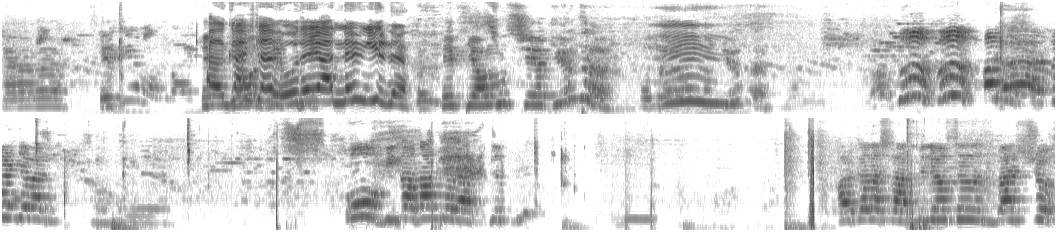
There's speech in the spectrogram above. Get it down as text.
Ha, hep, hep, Arkadaşlar hep, odaya annem girdi. hep yalnız şey yapıyor da. Fotoğraf Hmm. Bir adam geberdi. Arkadaşlar biliyorsunuz ben şu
